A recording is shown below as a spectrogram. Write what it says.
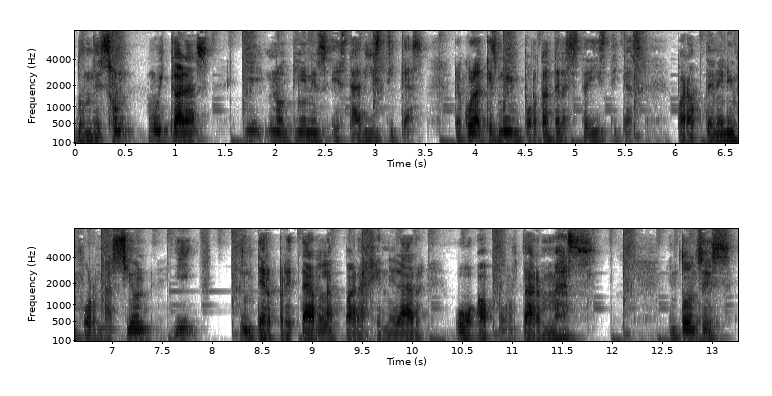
donde son muy caras y no tienes estadísticas. Recuerda que es muy importante las estadísticas para obtener información y interpretarla para generar o aportar más. Entonces,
